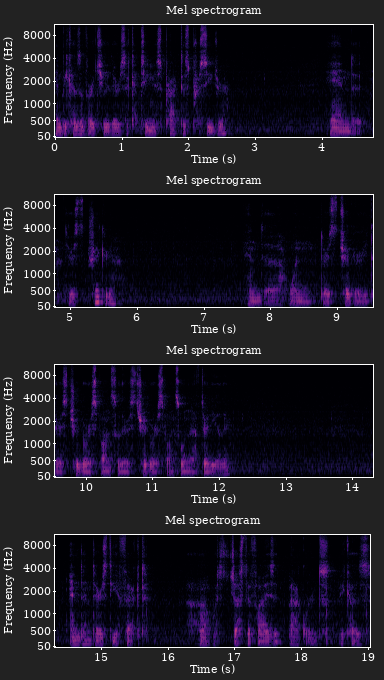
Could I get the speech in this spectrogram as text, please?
and because of virtue, there's a continuous practice procedure, and there's the trigger. And uh, when there's trigger, there's trigger response, so there's trigger response one after the other. And then there's the effect, uh, which justifies it backwards because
